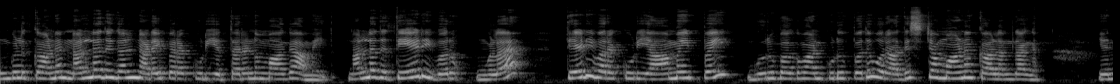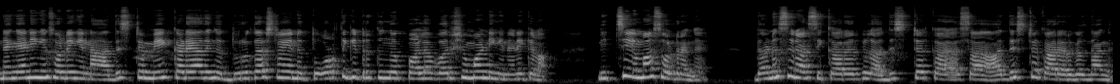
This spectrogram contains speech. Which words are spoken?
உங்களுக்கான நல்லதுகள் நடைபெறக்கூடிய தருணமாக அமையுது. நல்லது தேடி வரும். உங்களை தேடி வரக்கூடிய அமைப்பை குரு பகவான் கொடுப்பது ஒரு அதிர்ஷ்டமான காலம்தாங்க. என்னங்க நீங்கள் சொல்கிறீங்க நான் அதிர்ஷ்டமே கிடையாதுங்க. துரதர்ஷ்டம் என்னை துரத்துக்கிட்டு இருக்குங்க. பல வருஷமாக நீங்கள் நினைக்கலாம். நிச்சயமாக சொல்கிறேங்க தனுசு ராசிக்காரர்கள் அதிர்ஷ்ட ச அதிர்ஷ்டக்காரர்கள் தாங்க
